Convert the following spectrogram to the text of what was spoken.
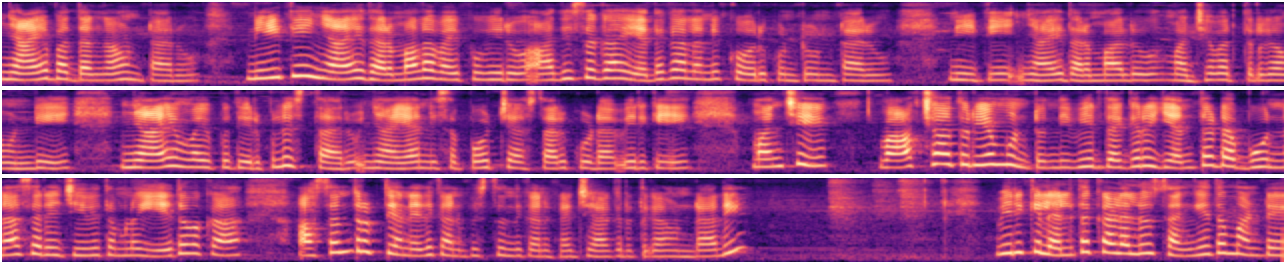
న్యాయబద్ధంగా ఉంటారు. నీతి న్యాయ ధర్మాల వైపు వీరు ఆ దిశగా ఎదగాలని కోరుకుంటూ ఉంటారు. నీతి న్యాయ ధర్మాలు మధ్యవర్తులుగా ఉండి న్యాయం వైపు తీర్పులు ఇస్తారు. న్యాయాన్ని సపోర్ట్ చేస్తారు కూడా. వీరికి మంచి వాక్చాతుర్యం ఉంటుంది. వీరి దగ్గర ఎంత డబ్బు ఉన్నా సరే జీవితంలో ఏదో ఒక అసంతృప్తి అనేది కనిపిస్తుంది కనుక జాగ్రత్తగా ఉండాలి. వీరికి లలిత కళలు సంగీతం అంటే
